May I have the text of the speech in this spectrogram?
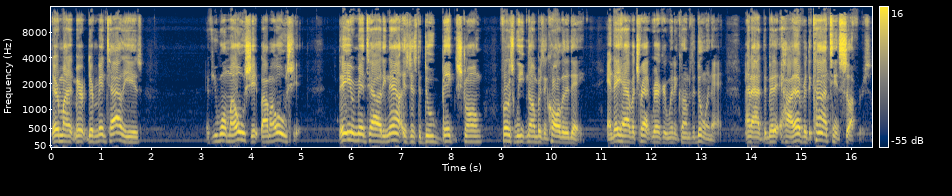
Their their mentality is, if you want my old shit, buy my old shit. Their mentality now is just to do big, strong first week numbers and call it a day. And they have a track record when it comes to doing that. And I, however, the content suffers.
